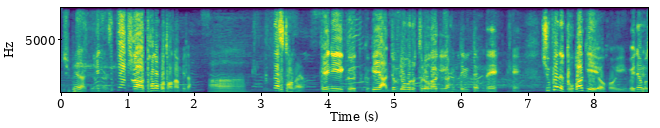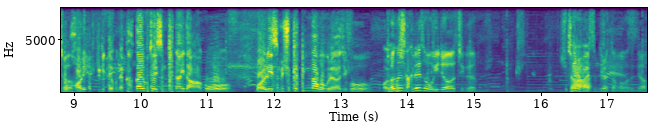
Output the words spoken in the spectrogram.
슈페는 안 되나요? 슈페가 턴오버 더 납니다. 아 끝나서 더 나요 괜히 그 그게 안정적으로 들어가기가 힘들기 때문에 예, 슈페는 도박이에요 거의 왜냐면 또 그쵸. 거리가 길기 때문에 가까이 붙어 있으면 디나이 당하고 멀리 있으면 슈페 삥 나고 그래가지고 어, 저는 훨씬 안- 그래서 오히려 지금 슈페를 자. 말씀드렸던 거거든요.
